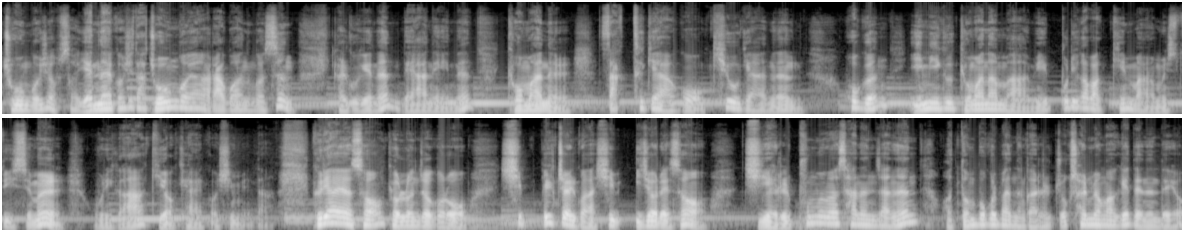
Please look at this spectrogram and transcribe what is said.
좋은 것이 없어. 옛날 것이 다 좋은 거야. 라고 하는 것은 결국에는 내 안에 있는 교만을 싹트게 하고 키우게 하는 혹은 이미 그 교만한 마음이 뿌리가 박힌 마음일 수도 있음을 우리가 기억해야 할 것입니다. 그리하여서 결론적으로 11절과 12절에서 지혜를 품으며 사는 자는 어떤 복을 받는가를 쭉 설명하게 되는데요.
